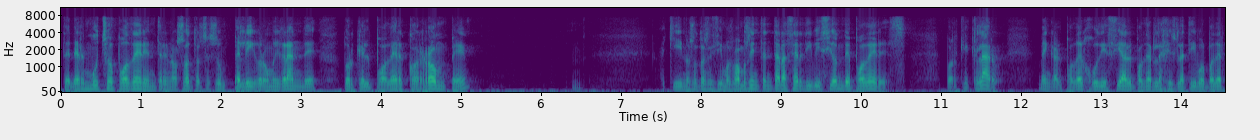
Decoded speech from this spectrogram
tener mucho poder entre nosotros es un peligro muy grande, porque el poder corrompe. Aquí nosotros decimos, vamos a intentar hacer división de poderes. Porque claro, venga, el poder judicial, el poder legislativo, el poder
